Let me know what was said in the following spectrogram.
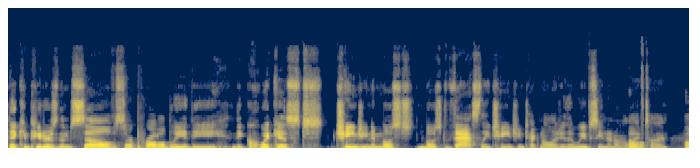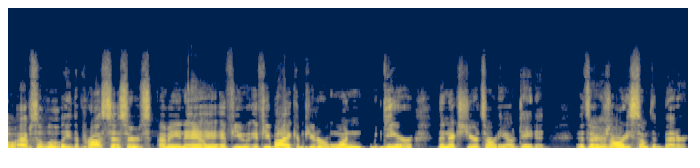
that computers themselves are probably the the quickest changing and most most vastly changing technology that we've seen in our oh, lifetime. Oh, absolutely. The processors. I mean, Yeah. if you if you buy a computer one year, the next year it's already outdated. It's there's already something better,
